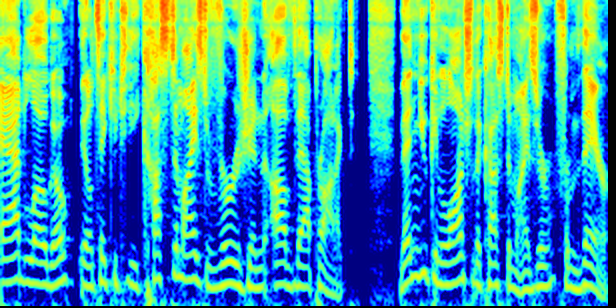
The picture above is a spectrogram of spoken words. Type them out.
add logo. It'll take you to the customized version of that product. Then you can launch the customizer from there.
